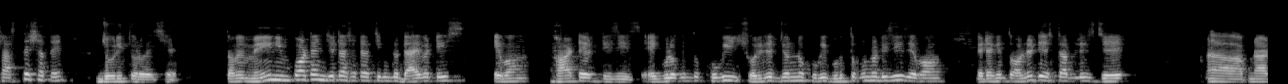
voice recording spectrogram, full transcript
স্বাস্থ্যের সাথে জড়িত রয়েছে। তবে মেইন ইম্পর্টেন্ট যেটা, সেটা হচ্ছে কিন্তু ডায়াবেটিস এবং হার্টের ডিজিজ এগুলো কিন্তু খুবই শরীরের জন্য খুবই গুরুত্বপূর্ণ ডিজিজ এবং এটা কিন্তু অলরেডি এস্টাবলিশ যে আপনার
